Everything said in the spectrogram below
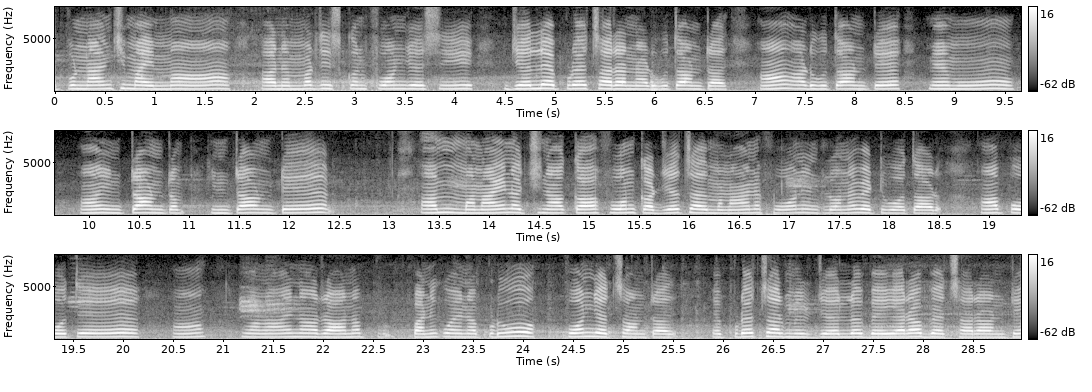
అప్పుడు నుంచి మా అమ్మ ఆ నెంబర్ తీసుకొని ఫోన్ చేసి జైల్లో ఎప్పుడు వచ్చారని అడుగుతూ ఉంటుంది అడుగుతా అడుగుతూ ఉంటే మేము ఇంటా ఉంటాం. ఇంటా ఉంటే మా నాయన వచ్చినాక ఫోన్ కట్ చేస్తాడు. మా నాయన ఫోన్ ఇంట్లోనే పెట్టిపోతాడు. పోతే మా నాయన రానప్పుడు పనికి పోయినప్పుడు ఫోన్ చేస్తూ ఉంటుంది ఎప్పుడొచ్చారు మీరు జైల్లో? బెయ్యారా బెచ్చారా అంటే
